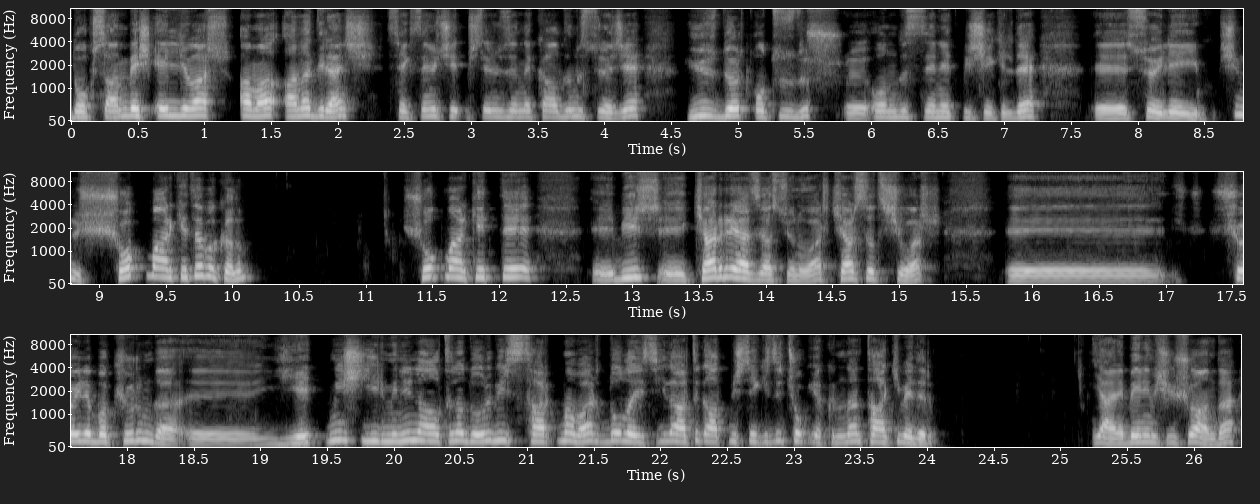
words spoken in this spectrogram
95-50 var ama ana direnç 83-70'lerin üzerinde kaldığımız sürece 104-30'dur. E, onu da size net bir şekilde e, söyleyeyim. Şimdi şok markete bakalım. Şok markette e, bir e, kar realizasyonu var, kar satışı var. E, şöyle bakıyorum da e, 70-20'nin altına doğru bir sarkma var. Dolayısıyla artık 68'i çok yakından takip ederim. Yani benim için şu anda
